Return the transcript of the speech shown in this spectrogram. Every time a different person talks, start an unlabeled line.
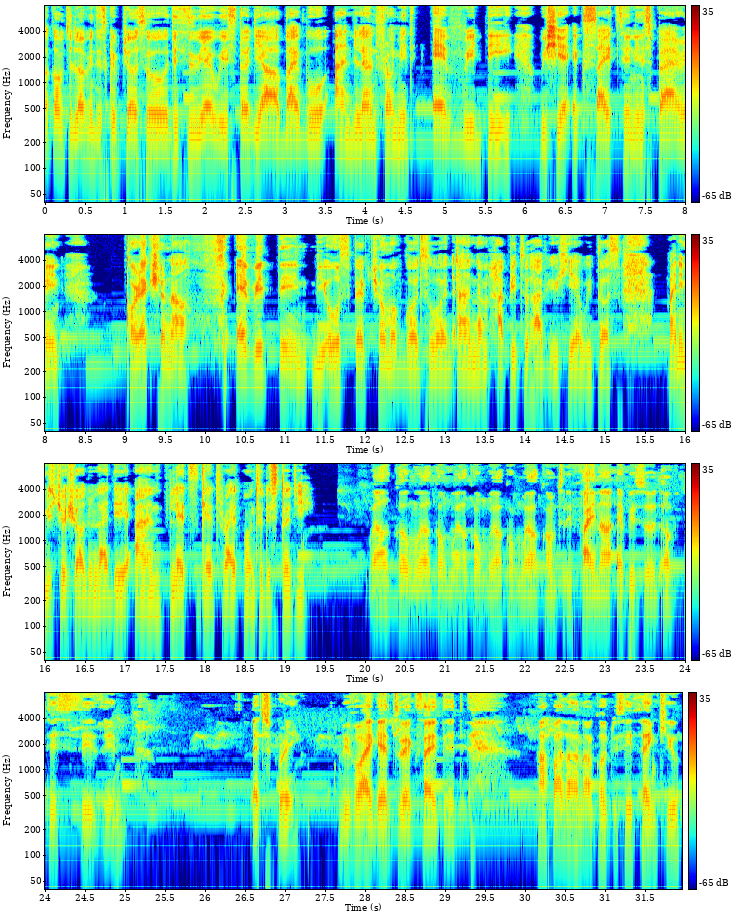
Welcome to Loving the Scripture. So, this is where we study our Bible and learn from it every day. We share exciting, inspiring, correctional, everything, the whole spectrum of God's Word. And I'm happy to have you here with us. My name is Joshua Dunlade, and let's get right on to the study. Welcome, welcome, welcome, welcome, welcome to the final episode of this season. Let's pray. Before I get too excited, our Father and our God, we say thank you.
